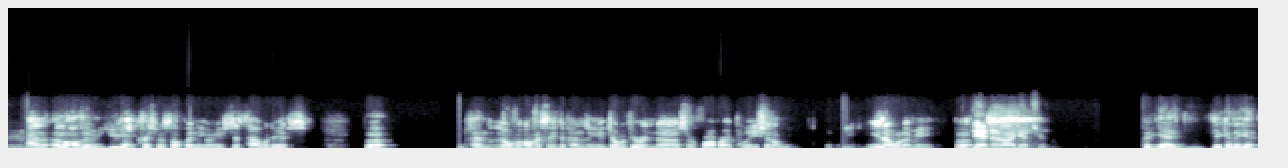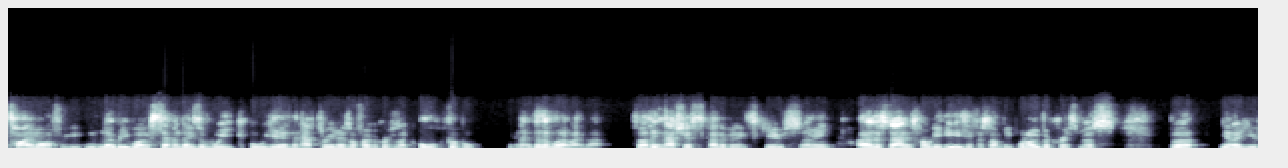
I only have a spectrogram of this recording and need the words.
Mm-hmm. And a lot of them, you get Christmas off anyway. It's just how it is. But depends. Obviously, it depends on your job. If you're a nurse or a firefighter, police, you're not. You know what I mean. But yeah, no, no, I get you. But yeah, you're going to get time off. Nobody works seven days a week all year and then have three days off over Christmas. Like, oh, football. You know, it doesn't work like that. So I think that's just kind of an excuse. I mean, I understand it's probably easier for some people over Christmas, but you know, you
